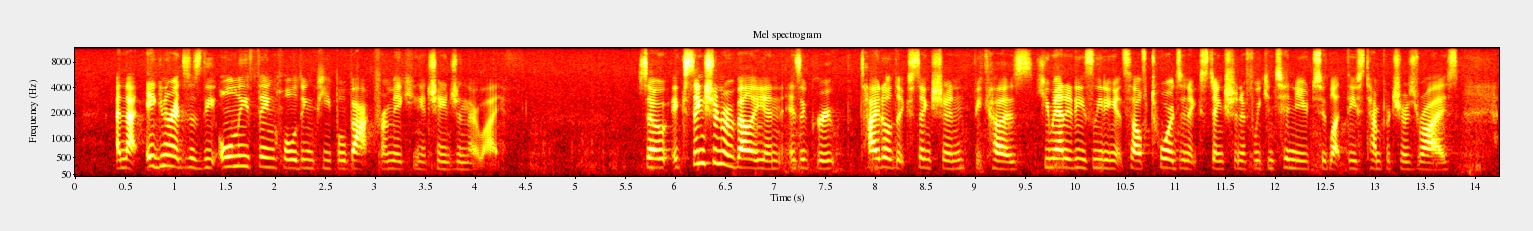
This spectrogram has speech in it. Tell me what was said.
And that ignorance is the only thing holding people back from making a change in their life. So Extinction Rebellion is a group titled Extinction because humanity is leading itself towards an extinction if we continue to let these temperatures rise.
